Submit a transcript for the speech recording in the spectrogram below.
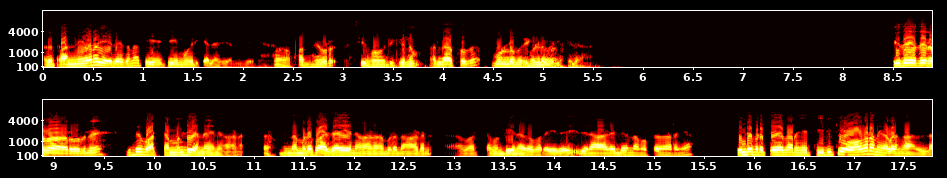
അത് പന്നിയൂറ് ചെയ്തേക്കുന്ന തീ- ചീമൂരിക്കലാണ് ചെയ്യുന്നത് പന്നിയൂർ ചീമുരിക്കലും അല്ലാത്തത് മുള്ളവരിക്കലാണ്. ഇത് ഏതിനുമാ റോബിനെ? ഇത് വട്ടമുണ്ടി എന്ന ഇനമാണ്. ഇത് നമ്മുടെ പഴയ ഇനമാണ് നമ്മുടെ നാടൻ വട്ടമുണ്ടി എന്നൊക്കെ പറയും. ഇത് ഇതിനാണെങ്കിലും നമുക്കെന്ന് പറഞ്ഞാൽ ഇതിന്റെ പ്രത്യേകത പറഞ്ഞാൽ തിരിക്ക് ഓവർ നീളം കാണില്ല.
